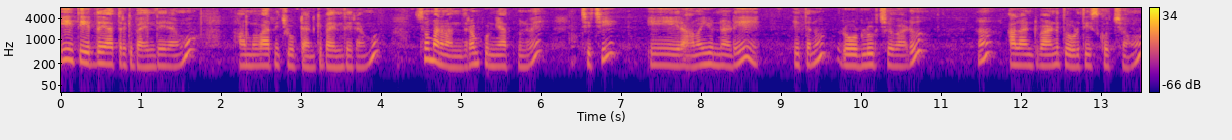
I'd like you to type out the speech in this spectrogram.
ఈ తీర్థయాత్రకి బయలుదేరాము. అమ్మవారిని చూడటానికి బయలుదేరాము. సో మనం అందరం పుణ్యాత్ములమే. చిచి ఈ రామయ్య ఉన్నాడే ఇతను రోడ్లు ఉడ్చేవాడు అలాంటి వాడిని తోడు తీసుకొచ్చాము.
